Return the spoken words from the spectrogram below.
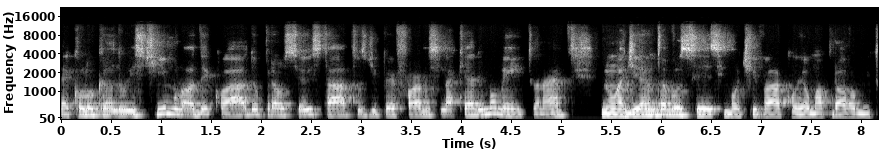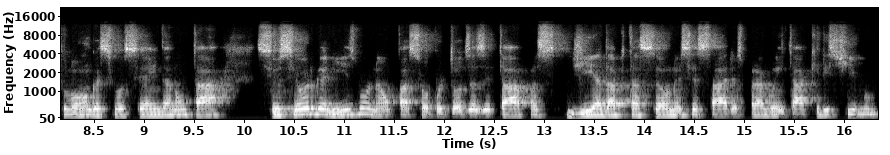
é colocando o estímulo adequado para o seu status de performance naquele momento, né? Não adianta você se motivar a correr uma prova muito longa se você ainda não está, se o seu organismo não passou por todas as etapas de adaptação necessárias para aguentar aquele estímulo.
